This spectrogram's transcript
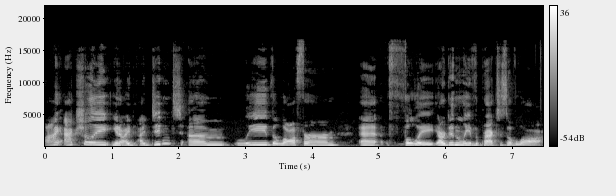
I actually, you know, I, I didn't um, leave the law firm uh, fully, or didn't leave the practice of law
